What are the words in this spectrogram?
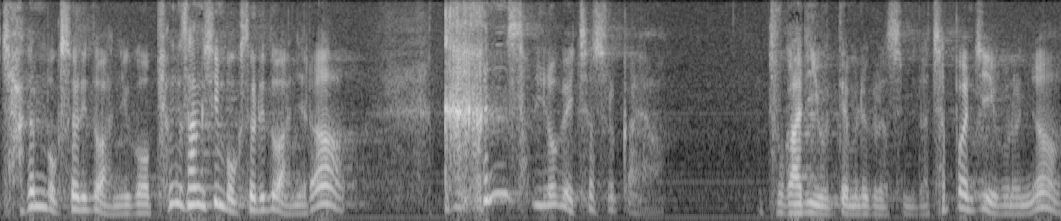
작은 목소리도 아니고 평상시 목소리도 아니라 큰 소리로 외쳤을까요? 두 가지 이유 때문에 그렇습니다. 첫 번째 이유는요,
